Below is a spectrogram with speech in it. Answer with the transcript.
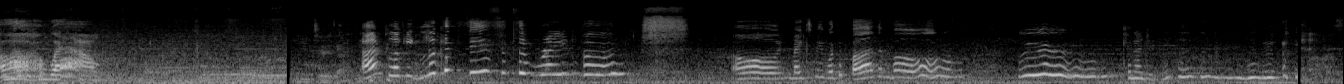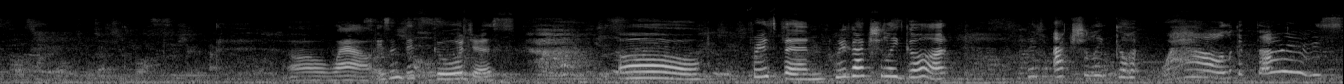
Oh, wow. I'm looking. Look at this. It's a rainbow. Oh, it makes me want to buy them all. Woo. Can I do this? Oh, wow. Isn't this gorgeous? Oh, Brisbane. We've actually got, we've actually got, wow, look at those.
